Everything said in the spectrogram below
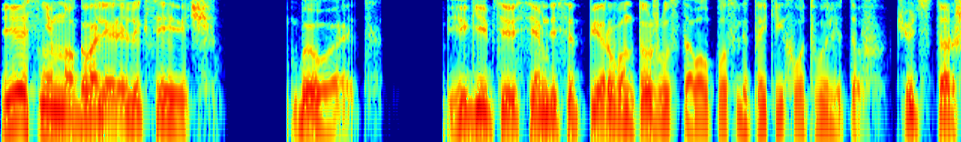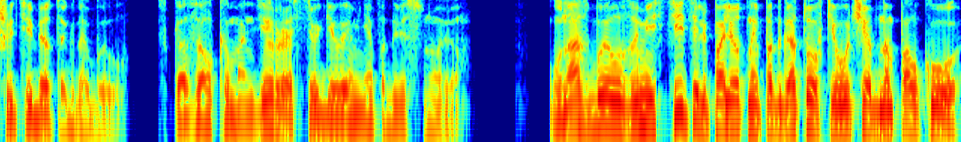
«Есть немного, Валерий Алексеевич». «Бывает. В Египте в 71-м тоже уставал после таких вот вылетов. Чуть старше тебя тогда был», — сказал командир, расстегивая мне подвесную. «У нас был заместитель полетной подготовки в учебном полку»,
